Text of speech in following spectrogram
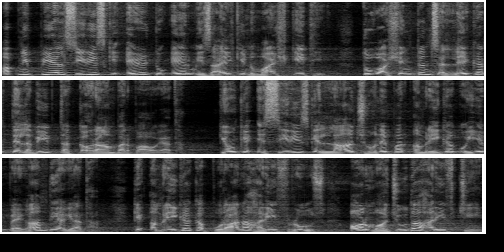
अपनी पीएल सीरीज़ की एयर टू एयर मिसाइल की नुमाइश की थी तो वाशिंगटन से लेकर तेलबीब तक कोहराम बरपा हो गया था, क्योंकि इस सीरीज़ के लॉन्च होने पर अमेरिका को यह पैगाम दिया गया था कि अमेरिका का पुराना हरीफ रूस और मौजूदा हरीफ चीन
